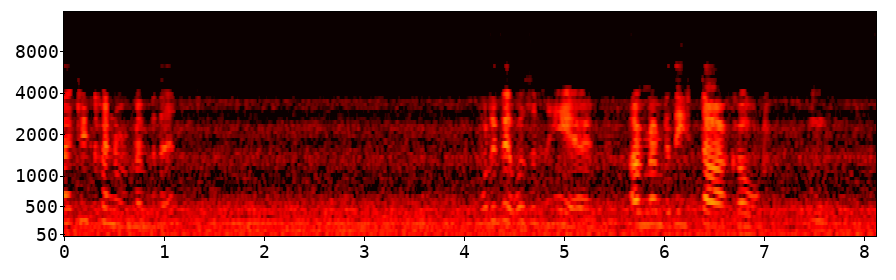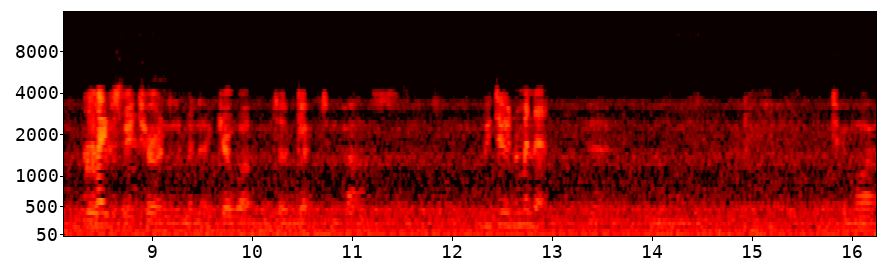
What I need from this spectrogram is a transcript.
Yeah, I do kind of remember this. What if it wasn't here? I remember these dark old. Mm. We'll Houses. be turn in a minute and go up to Glepton Pass. We do in a minute. Yeah. Two miles.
